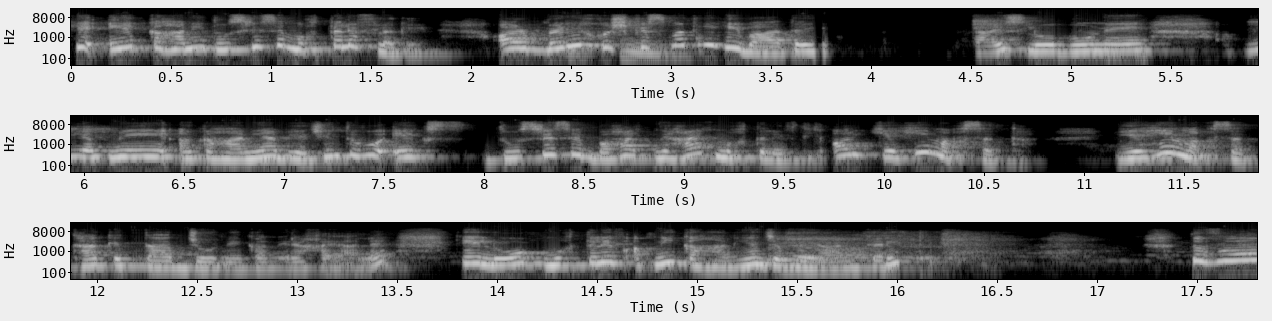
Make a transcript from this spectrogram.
کہ ایک کہانی دوسری سے مختلف لگے اور بڑی خوش قسمتی کی بات ہے۔ بائیس لوگوں نے اپنی اپنی کہانیاں بھیجی تو وہ ایک دوسرے سے بہت نہایت مختلف تھی اور یہی مقصد تھا۔ یہی مقصد تھا کتاب جوڑنے کا میرا خیال ہے کہ لوگ مختلف اپنی کہانیاں جب بیان کریں تو وہ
